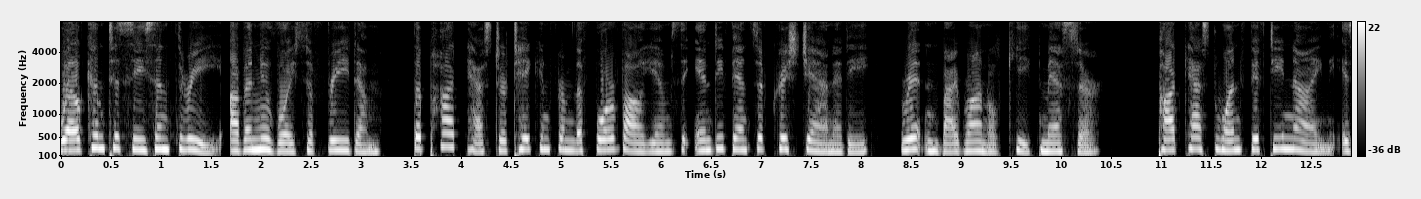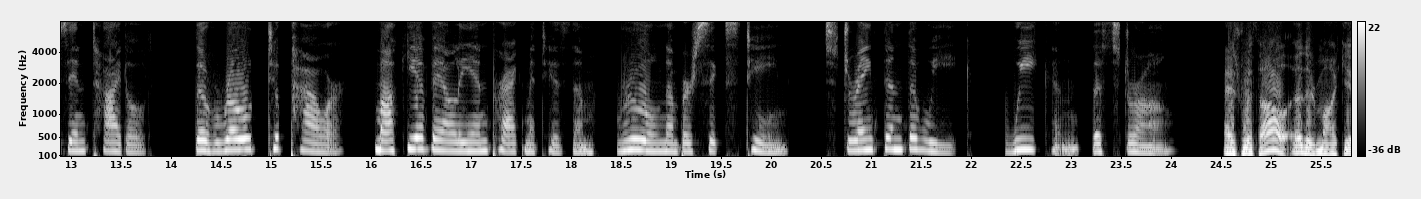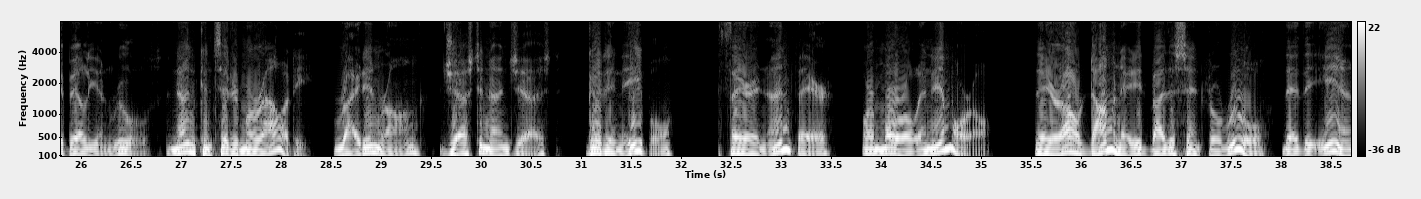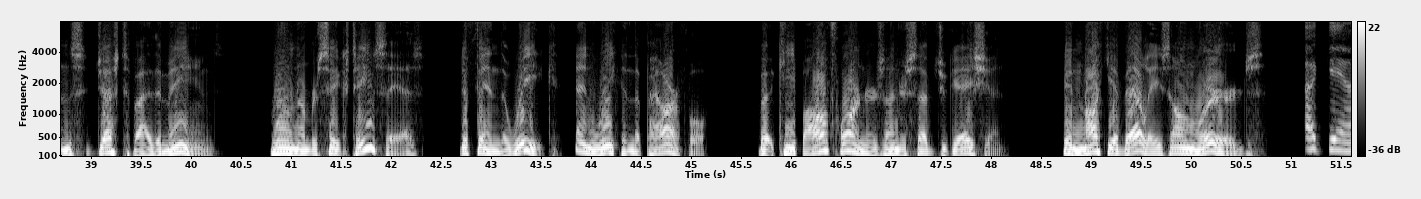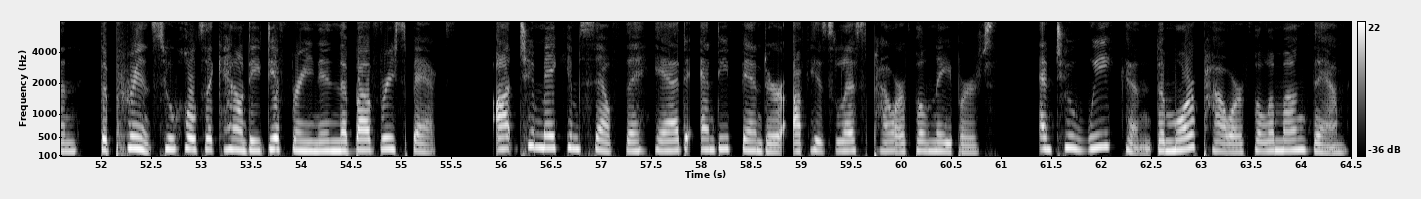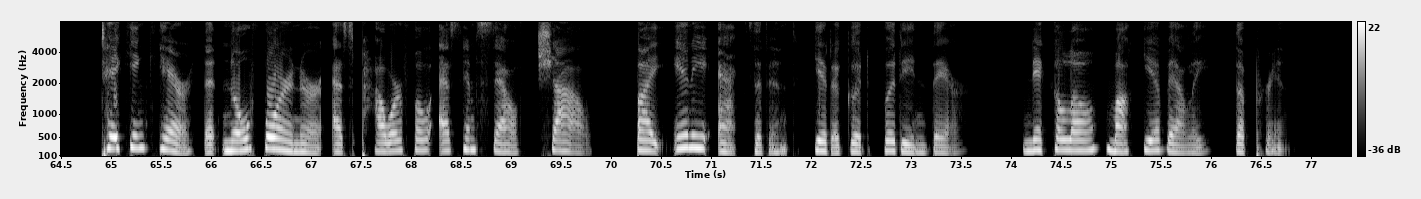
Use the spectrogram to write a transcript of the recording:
Welcome to season three of A New Voice of Freedom. The podcasts are taken from the four volumes In Defense of Christianity, written by Ronald Keith Messer. Podcast 159 is entitled The Road to Power Machiavellian Pragmatism, Rule Number 16 Strengthen the weak, weaken the strong. As with all other Machiavellian rules, none consider morality right and wrong, just and unjust, good and evil, fair and unfair, or moral and immoral. They are all dominated by the central rule that the ends justify the means. Rule number 16 says, Defend the weak and weaken the powerful, but keep all foreigners under subjugation. In Machiavelli's own words, Again, the prince who holds a county differing in the above respects ought to make himself the head and defender of his less powerful neighbors, and to weaken the more powerful among them, taking care that no foreigner as powerful as himself shall, by any accident, get a good footing there. Niccolo Machiavelli, the Prince.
